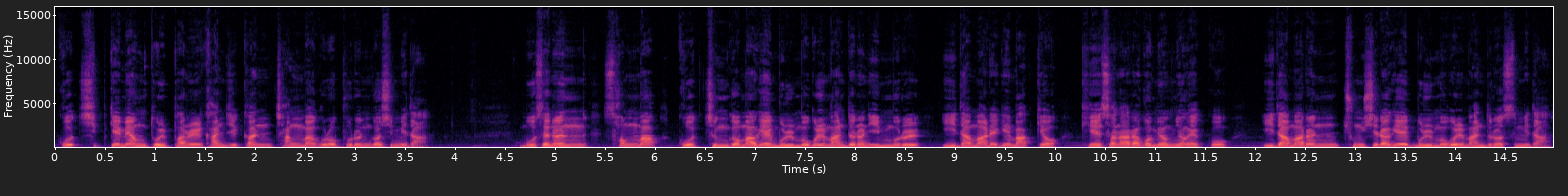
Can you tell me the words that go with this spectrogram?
곧 십계명 돌판을 간직한 장막으로 부른 것입니다. 모세는 성막 곧 증거막의 물목을 만드는 임무를 이다말에게 맡겨 계산하라고 명령했고 이다말은 충실하게 물목을 만들었습니다.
